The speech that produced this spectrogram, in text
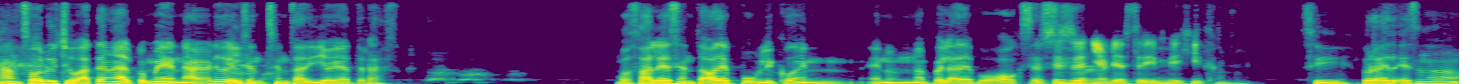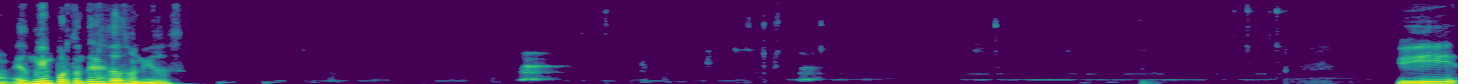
Han Solo y Chewbacca en el halcón milenario y él sen- sentadillo ahí atrás. O sale sentado de público en, en una pelea de box. Ese señor ya está bien viejito, ¿no? Sí, pero es, es, una- es muy importante en Estados Unidos. Y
